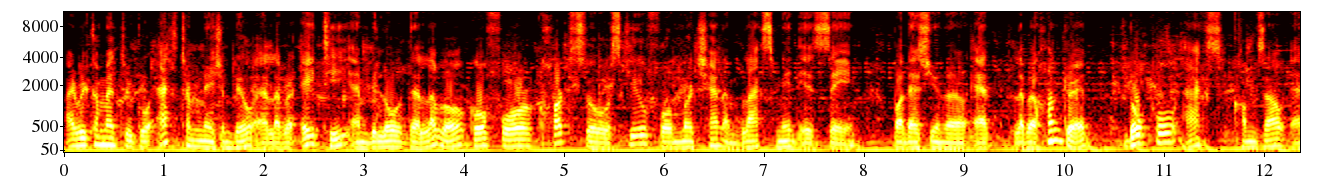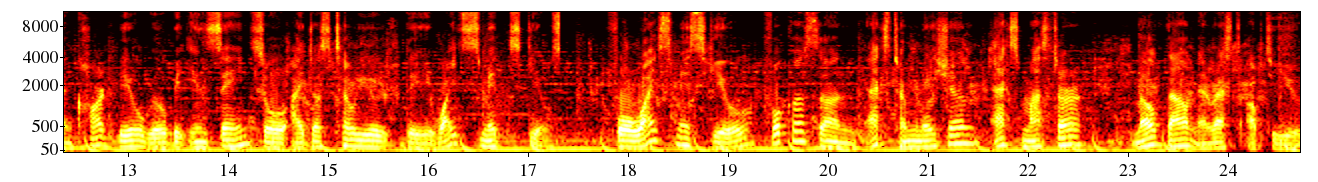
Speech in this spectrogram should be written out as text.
I recommend to go Extermination build at level 80 and below that level go for card so skill for merchant and blacksmith is same. But as you know at level 100 Doppel X comes out and card build will be insane so I just tell you the Whitesmith skills. For Whitesmith skill, focus on Extermination, Axe Master, Meltdown and rest up to you.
